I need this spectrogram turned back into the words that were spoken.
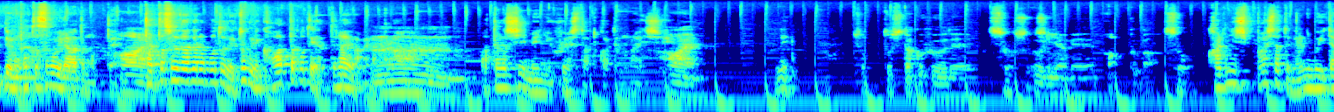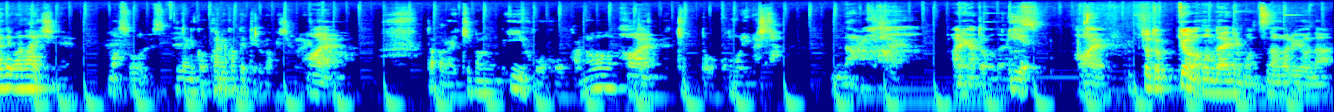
い。でも本当すごいなと思って、はいたったそれだけのことで特に変わったことやってないわけだか。ら、新しいメニュー増やしたとかでもないし、はい。ね。ちょっとした工夫で売り上げアップが。そう仮に失敗したって何も痛手はないしねまあそうですね。何かお金かけてるわけじゃないから、はいだから一番いい方法かなはってちょっと思いました、なるほど。ありがとうございいえます。はい。ちょっと今日の本題にもつながるような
